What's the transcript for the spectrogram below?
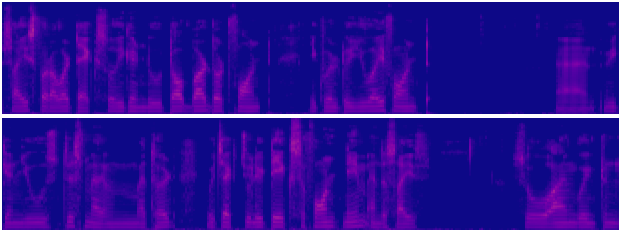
Size for our text. So we can do top bar dot font equal to UI font. And we can use this me method which actually takes the font name and the size. So I'm going to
